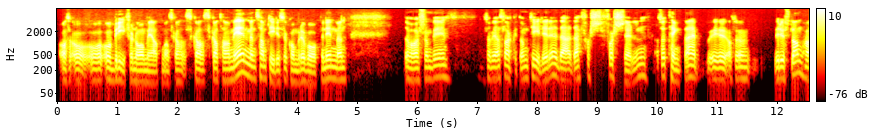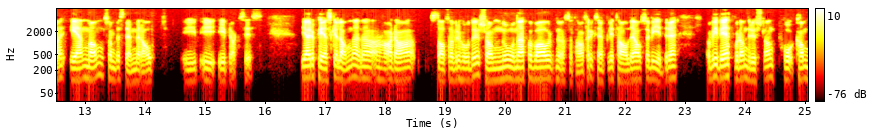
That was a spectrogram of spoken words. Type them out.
Og, og, og, brifer nå med at man skal, skal, skal ta mer, men samtidig så kommer det våpen inn. Men det var som vi som vi har snakket om tidligere, det er, det er for, forskjellen altså Tenk deg eh, altså, Russland har én mann som bestemmer alt i, i, i praksis. De europeiske landene har da statsoverhoder som noen er på valg, ta f.eks. Italia osv. Og vi vet hvordan Russland på, kan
